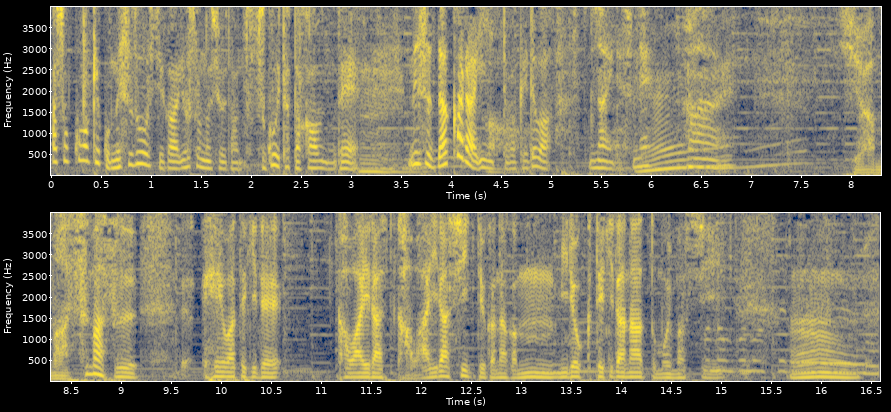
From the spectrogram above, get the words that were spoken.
あそこは結構メス同士がよその集団とすごい戦うので、メスだからいいってわけではないですね。はい、いやますます平和的で可愛ら可愛らしいっていうかなんかうん魅力的だなと思いますし、うん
